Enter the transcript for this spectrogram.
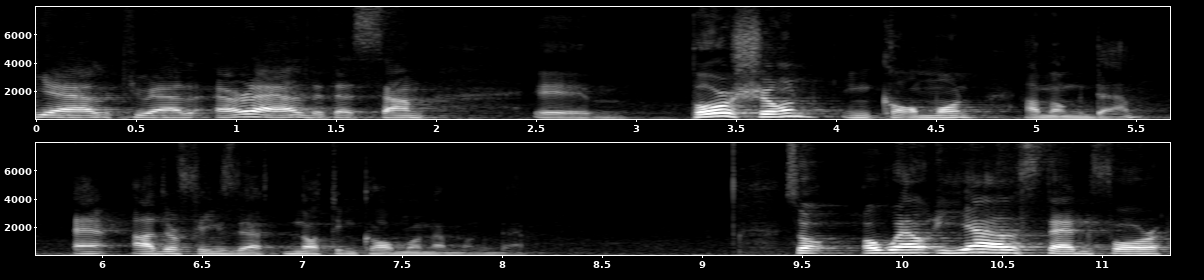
EL, QL, RL that has some um, portion in common among them and other things that are not in common among them. So OWL EL stands for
